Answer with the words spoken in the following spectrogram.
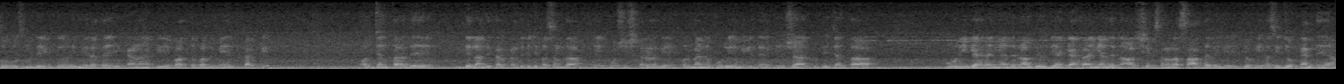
ਸੋ ਉਸ ਨੂੰ ਦੇਖਦੇ ਹੋਏ ਮੇਰਾ ਤਾਂ ਇਹ ਕਹਿਣਾ ਕਿ ਇਹ ਵੱਧ ਤੋਂ ਵੱਧ ਮਿਹਨਤ ਕਰਕੇ ਔਰ ਜਨਤਾ ਦੇ ਦਿਲਾਂ ਦੀ ਧੜਕਣ ਦੇ ਵਿੱਚ ਵਸਣ ਦਾ ਇਹ ਕੋਸ਼ਿਸ਼ ਕਰਨਗੇ ਔਰ ਮੈਨੂੰ ਪੂਰੀ ਉਮੀਦ ਹੈ ਕਿ ਹੁਸ਼ਿਆਰਪੁਰ ਦੀ ਜਨਤਾ ਪੂਰੀ ਗਹਿਰਾਈਆਂ ਦੇ ਨਾਲ, ਦਿਲ ਦੀਆਂ ਗਹਿਰਾਈਆਂ ਦੇ ਨਾਲ ਸ਼ਿਵ ਸੈਨਾ ਦਾ ਸਾਥ ਦੇਵੇਗੀ ਕਿਉਂਕਿ ਅਸੀਂ ਜੋ ਕਹਿੰਦੇ ਹਾਂ,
